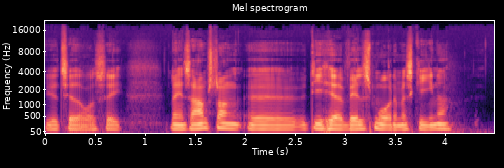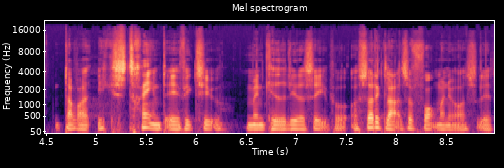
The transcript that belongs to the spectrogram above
irriteret over at se Lance Armstrong, øh, de her velsmurte maskiner, der var ekstremt effektive, men kedeligt at se på. Og så er det klart, så får man jo også lidt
